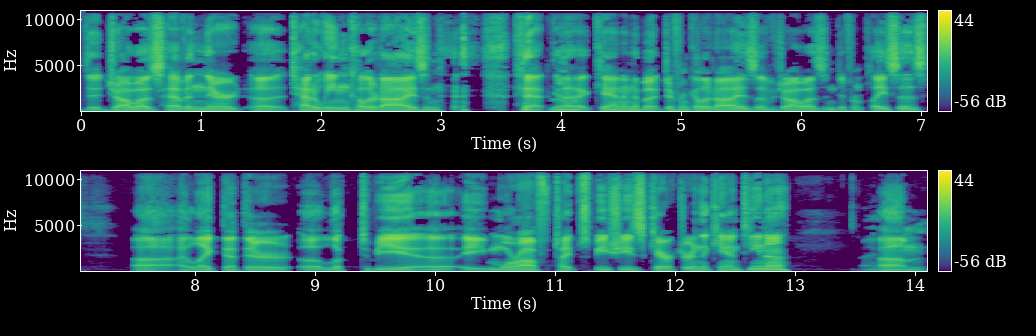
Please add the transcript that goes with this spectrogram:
the Jawas having their uh, Tatooine colored eyes and that uh, Mhm. canon about different colored eyes of Jawas in different places. Uh, I like that they're uh, look to be a, a Moroff type species character in the Cantina. Um,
